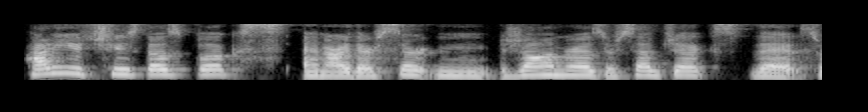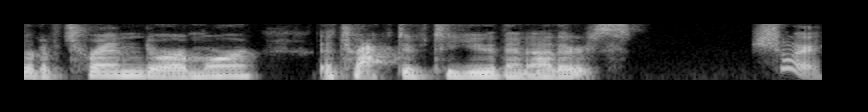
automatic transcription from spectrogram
How do you choose those books? And are there certain genres or subjects that sort of trend or are more attractive to you than others? Sure.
